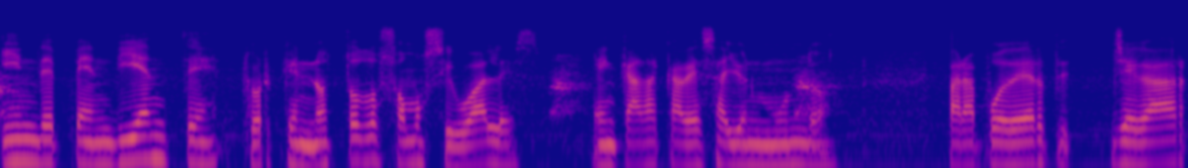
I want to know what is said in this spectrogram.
independiente, porque no todos somos iguales. En cada cabeza hay un mundo. Para poder llegar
